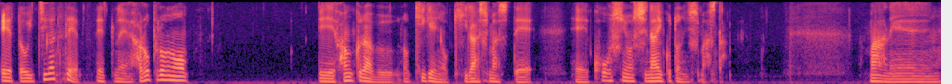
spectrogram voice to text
えっ、ー、と、1月で、えっ、ー、とね、ハロプロの、えー、ファンクラブの期限を切らしまして、え更新をしないことにしました。まあね、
